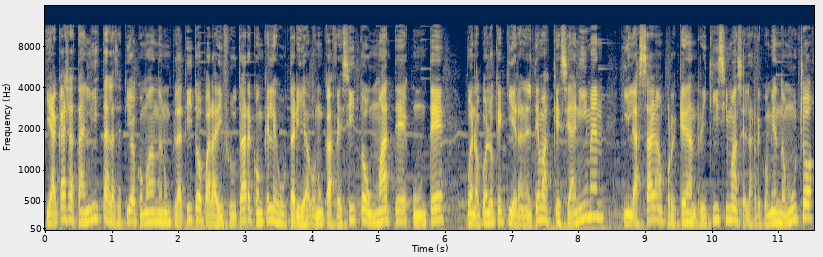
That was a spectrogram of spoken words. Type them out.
Y acá ya están listas, las estoy acomodando en un platito para disfrutar con qué les gustaría, con un cafecito, un mate, un té, bueno, con lo que quieran. El tema es que se animen y las hagan porque quedan riquísimas, se las recomiendo mucho.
